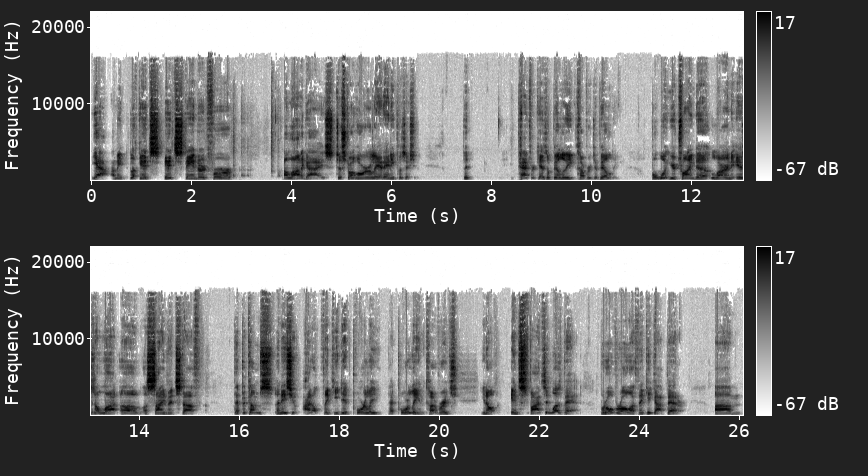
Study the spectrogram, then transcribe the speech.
yeah, I mean, look, it's it's standard for a lot of guys to struggle early at any position. The Patrick has ability, coverage ability, but what you're trying to learn is a lot of assignment stuff that becomes an issue. I don't think he did poorly that poorly in coverage you know, in spots it was bad, but overall I think it got better. Um,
